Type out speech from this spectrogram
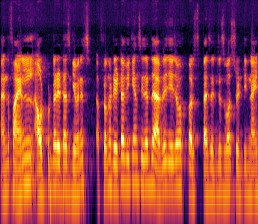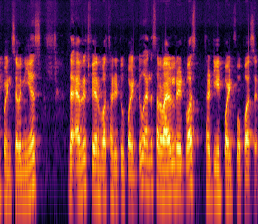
And the final output that it has given is from the data, we can see that the average age of passengers was 29.7 years. The average fare was 32.2 and the survival rate was 38.4%.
